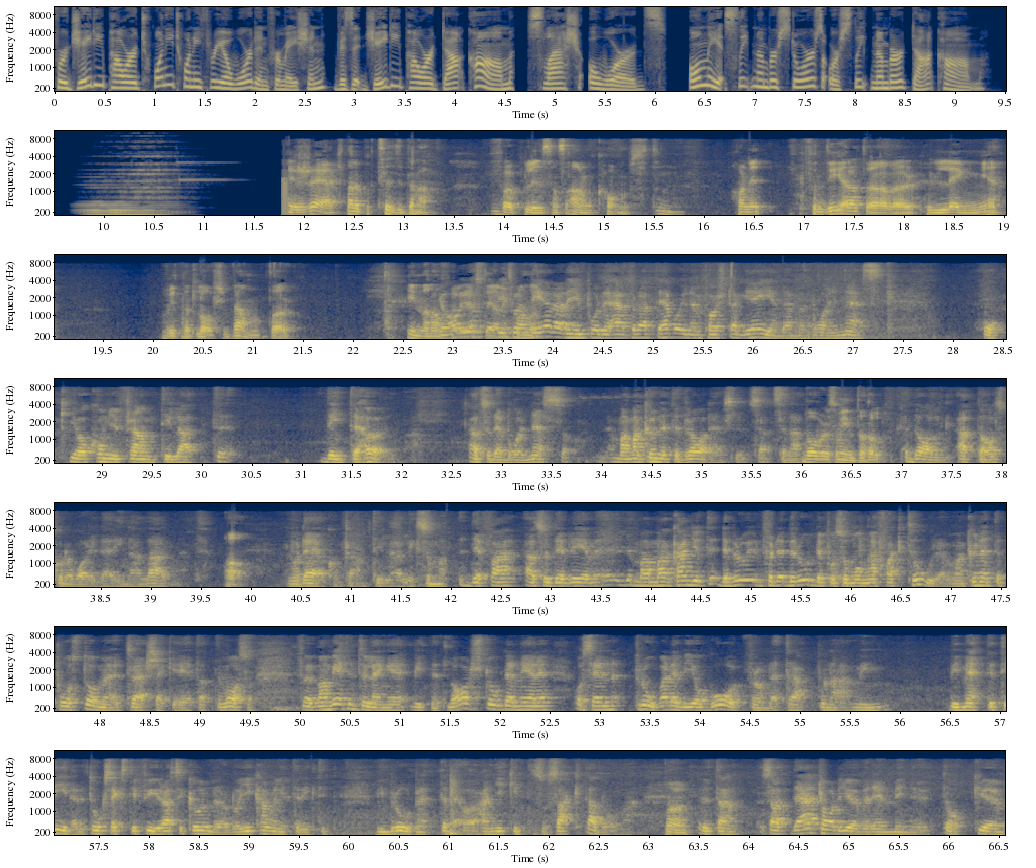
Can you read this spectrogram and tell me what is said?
For JD Power 2023 award information, visit jdpower.com/awards. Only at Sleep Number stores or sleepnumber.com. är räknade på tiderna för polisens ankomst. Mm. Har ni funderat över hur länge vittnet Lars väntar innan han Ja, får just det. Vi funderade ju på det här för att det här var ju den första grejen där med Borgnäs. Och jag kom ju fram till att eh, det inte höll. Alltså det Borgnäs sa. Man, man kunde inte dra den slutsatsen att, Vad var det som inte höll? Dal, att Dalsgård har varit där innan larmet. Ja. Det var det jag kom fram till. Liksom, det, fa- alltså det, blev, man, man kan ju, det beror, för det berodde på så många faktorer. Man kunde inte påstå med tvärsäkerhet att det var så. För man vet inte hur länge vittnet Lars stod där nere och sen provade vi att gå upp för de där trapporna. Min, vi mätte tiden. Det tog 64 sekunder och då gick han väl inte riktigt... Min bror mätte det och han gick inte så sakta då. Nej. Utan, så att där tar det ju över en minut. Och, eh,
